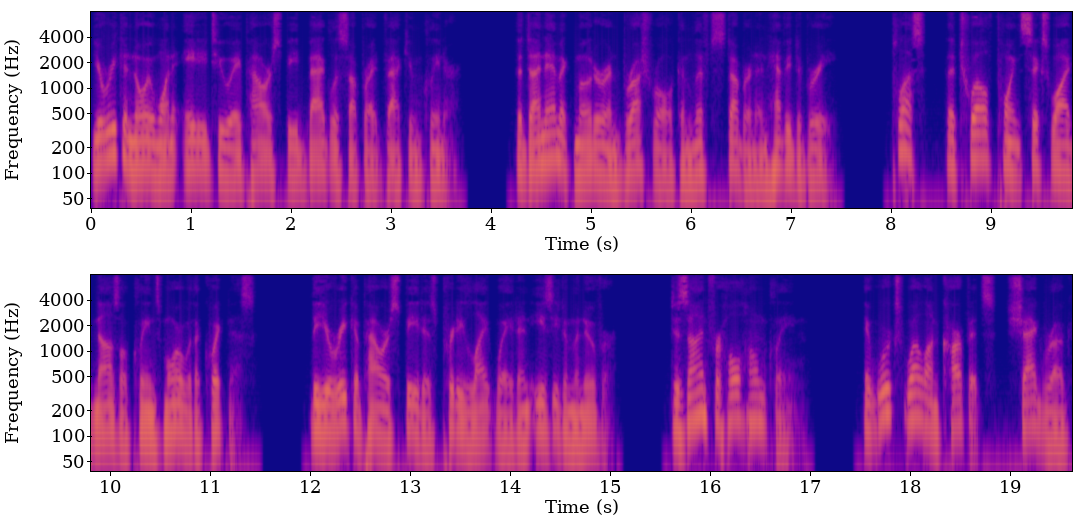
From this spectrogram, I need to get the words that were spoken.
Eureka Noi 182A Power Speed Bagless Upright Vacuum Cleaner. The dynamic motor and brush roll can lift stubborn and heavy debris. Plus, the 12.6 wide nozzle cleans more with a quickness. The Eureka Power Speed is pretty lightweight and easy to maneuver. Designed for whole home clean. It works well on carpets, shag rug,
